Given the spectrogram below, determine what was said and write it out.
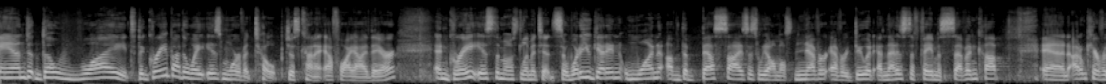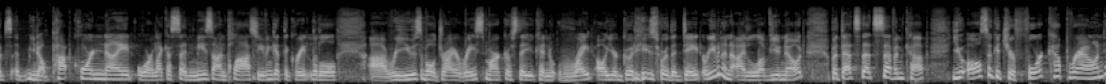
and the white. The gray, by the way, is more of a taupe, just kind of FYI there. And gray is the most limited. So what are you getting? One of the best sizes. We almost never, ever do it, and that is the famous seven cup. And I don't care if it's, you know, popcorn night or, like I said, mise en place. You even get the great little uh, reusable dry erase markers that you can write all your goodies or the date or even an I love you note. But that's that seven cup. You also get your four cup round,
